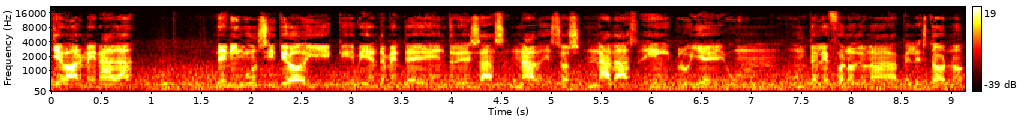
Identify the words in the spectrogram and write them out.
llevarme nada de ningún sitio y que evidentemente entre esas esos nadas incluye un, teléfono de una Apple Store, ¿no?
